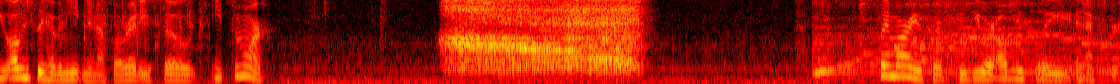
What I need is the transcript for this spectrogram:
You obviously haven't eaten enough already, so eat some more. Play Mario Kart because you are obviously an expert.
